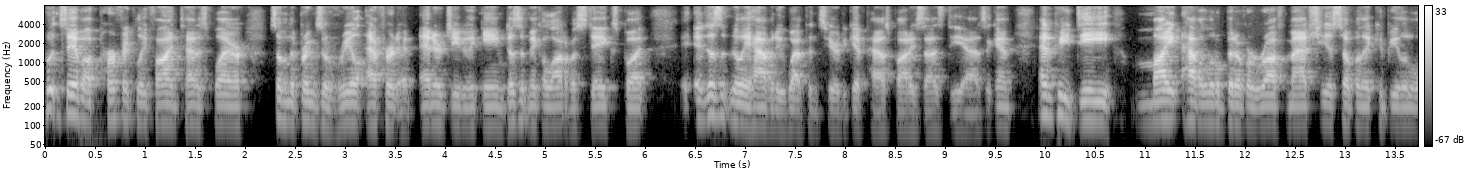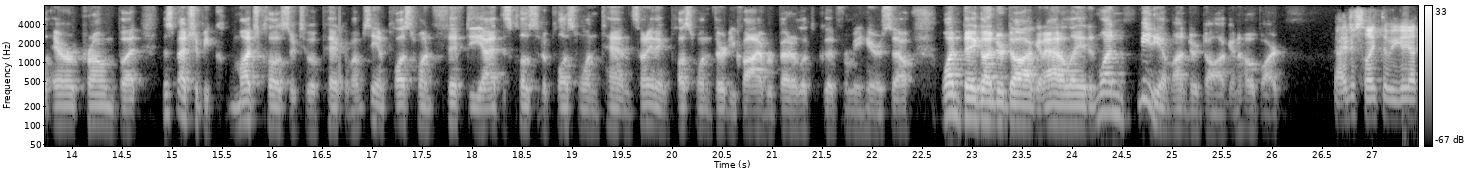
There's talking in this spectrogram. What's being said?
Putintseva, a perfectly fine tennis player, someone that brings a real effort and energy to the game, doesn't make a lot of mistakes, but it doesn't really have any weapons here to get past Parrizas Diaz. Again, NPD might have a little bit of a rough match. She is someone that could be a little error prone, but this match should be much closer to a pick. I'm seeing plus 150. I had this closer to plus 110. So anything plus 135 or better looks good for me here. So one big underdog in Adelaide and one medium underdog in Hobart. I just like that we got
